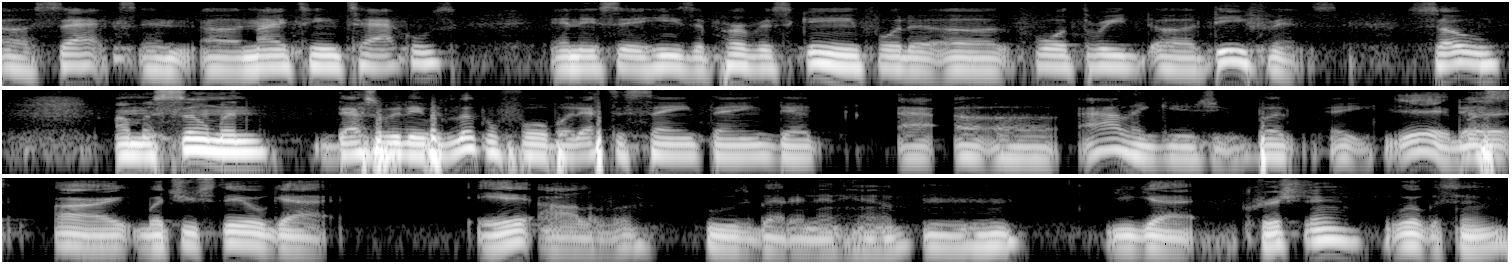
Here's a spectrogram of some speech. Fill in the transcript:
uh, sacks and uh, 19 tackles, and they said he's a perfect scheme for the 4-3 uh, defense. So I'm assuming that's what they were looking for, but that's the same thing that uh, uh, Allen gives you. But hey, Yeah, but all right, but you still got Ed Oliver, who's better than him. hmm You got Christian Wilkerson,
